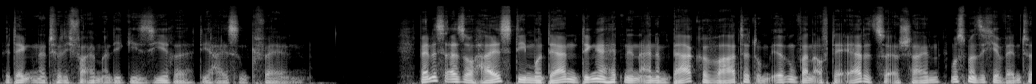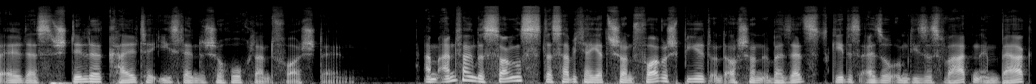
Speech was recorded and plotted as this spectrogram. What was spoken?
Wir denken natürlich vor allem an die Geysire, die heißen Quellen. Wenn es also heißt, die modernen Dinge hätten in einem Berg gewartet, um irgendwann auf der Erde zu erscheinen, muss man sich eventuell das stille, kalte isländische Hochland vorstellen. Am Anfang des Songs, das habe ich ja jetzt schon vorgespielt und auch schon übersetzt, geht es also um dieses Warten im Berg,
